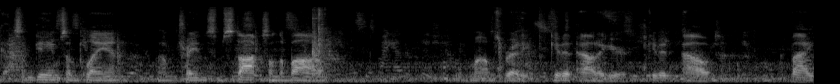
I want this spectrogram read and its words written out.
Got some games I'm playing. I'm trading some stocks on the bottom. Mom's ready. Get it out of here. Get it out. Bye.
